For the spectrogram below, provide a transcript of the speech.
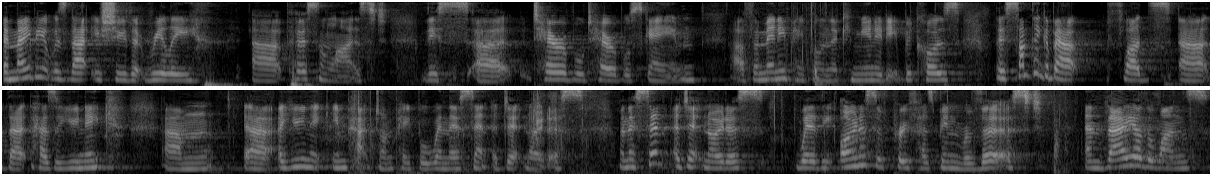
And maybe it was that issue that really uh, personalised this uh, terrible, terrible scheme uh, for many people in the community because there's something about floods that has a unique, um, uh, a unique impact on people when they're sent a debt notice. When they're sent a debt notice where the onus of proof has been reversed and they are the ones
